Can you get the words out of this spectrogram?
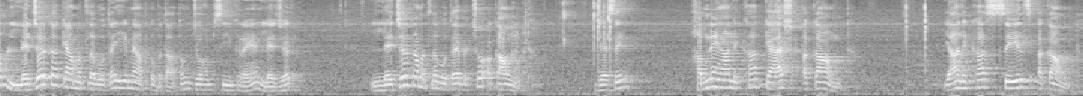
अब लेजर का क्या मतलब होता है, ये मैं आपको बताता हूँ, जो हम सीख रहे हैं लेजर लेजर का मतलब होता है बच्चों अकाउंट जैसे हमने यहाँ लिखा कैश अकाउंट यहाँ लिखा सेल्स अकाउंट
